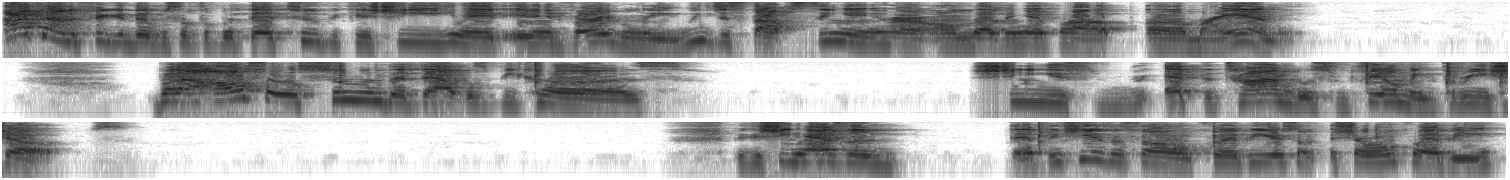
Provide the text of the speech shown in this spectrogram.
I kind of figured there was something with that too because she had inadvertently. We just stopped seeing her on Love and Hip Hop uh, Miami. But I also assumed that that was because she's at the time was filming three shows because she has a I think she has a song on Quibi or some a show on Quibi.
